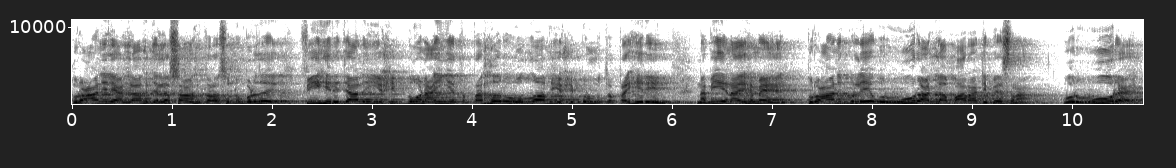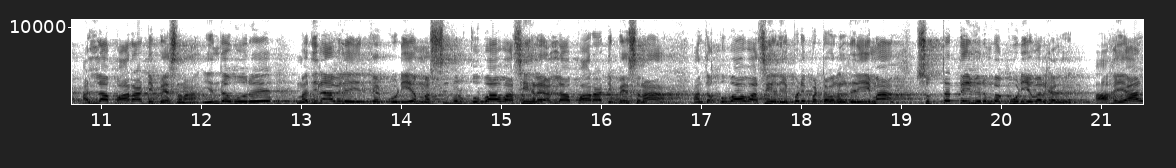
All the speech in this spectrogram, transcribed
குரானிலே அல்லாஹ் ஜல்லஷானஹத்தாலா சொல்லும் பொழுது ஃபீஹி ரிஜாலு யுஹிப்பூன் ஐயத்த தஹரு ஒல்லாஹு யுஹிப்புல் முத்த தஹிரீன் நபிய நாயகமே குரானுக்குள்ளேயே ஒரு ஊரை அல்லாஹ் பாராட்டி பேசுகிறான் ஒரு ஊரை அல்லாஹ் பாராட்டி பேசுகிறான் எந்த ஊர் மதினாவில் இருக்கக்கூடிய மஸ்ஜிதுல் குபாவாசிகளை அல்லாஹ் பாராட்டி பேசுகிறான் அந்த குபாவாசிகள் எப்படிப்பட்டவர்கள் தெரியுமா? சுத்தத்தை விரும்பக்கூடியவர்கள். ஆகையால்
